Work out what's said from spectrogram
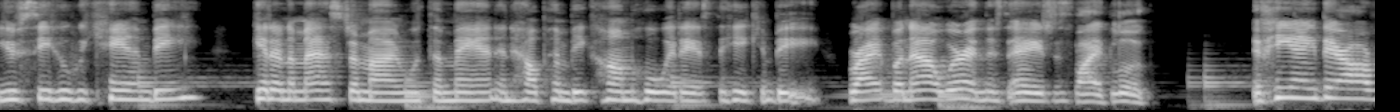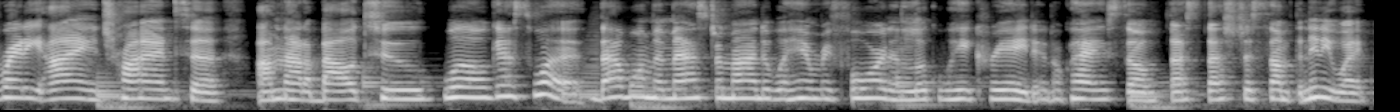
you see who he can be. get in a mastermind with the man and help him become who it is that he can be, right? But now we're in this age, it's like, look, if he ain't there already, I ain't trying to, I'm not about to. Well, guess what? That woman masterminded with Henry Ford and look what he created. Okay. So that's that's just something. Anyway,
